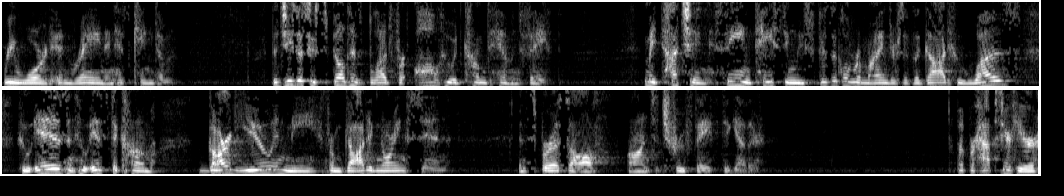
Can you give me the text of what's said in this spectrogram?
reward, and reign in his kingdom. The Jesus who spilled his blood for all who would come to him in faith. May touching, seeing, tasting these physical reminders of the God who was, who is, and who is to come guard you and me from God ignoring sin and spur us all on to true faith together. But perhaps you're here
